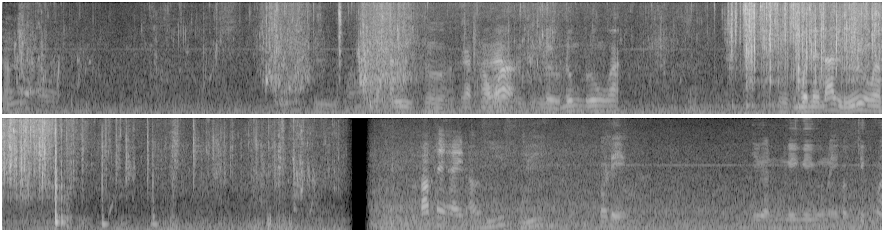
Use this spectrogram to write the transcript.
Đó. Ừ. Gạch hậu á. Lửa đúng luôn quá. Bên này đá lửa luôn à. Pháp thấy hay thử Có điện. Như anh nghi nghi con này có trứng mà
